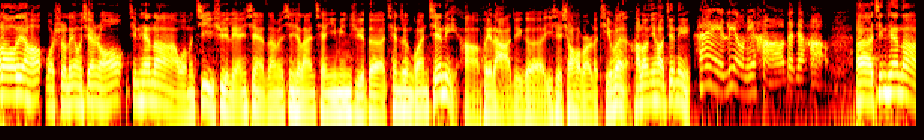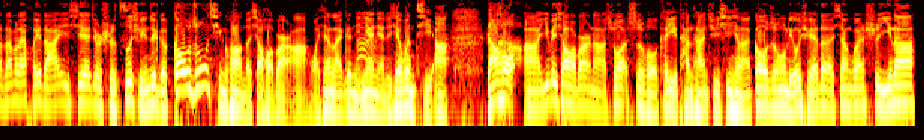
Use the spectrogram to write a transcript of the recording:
Hello，大家好，我是雷永先荣。今天呢，我们继续连线咱们新西兰前移民局的签证官 Jenny 啊，回答这个一些小伙伴的提问。Hello，你好，Jenny。嗨，雷永你好，大家好。呃，今天呢，咱们来回答一些就是咨询这个高中情况的小伙伴啊。我先来跟你念念这些问题啊。然后啊，一位小伙伴呢说，是否可以谈谈去新西兰高中留学的相关事宜呢？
